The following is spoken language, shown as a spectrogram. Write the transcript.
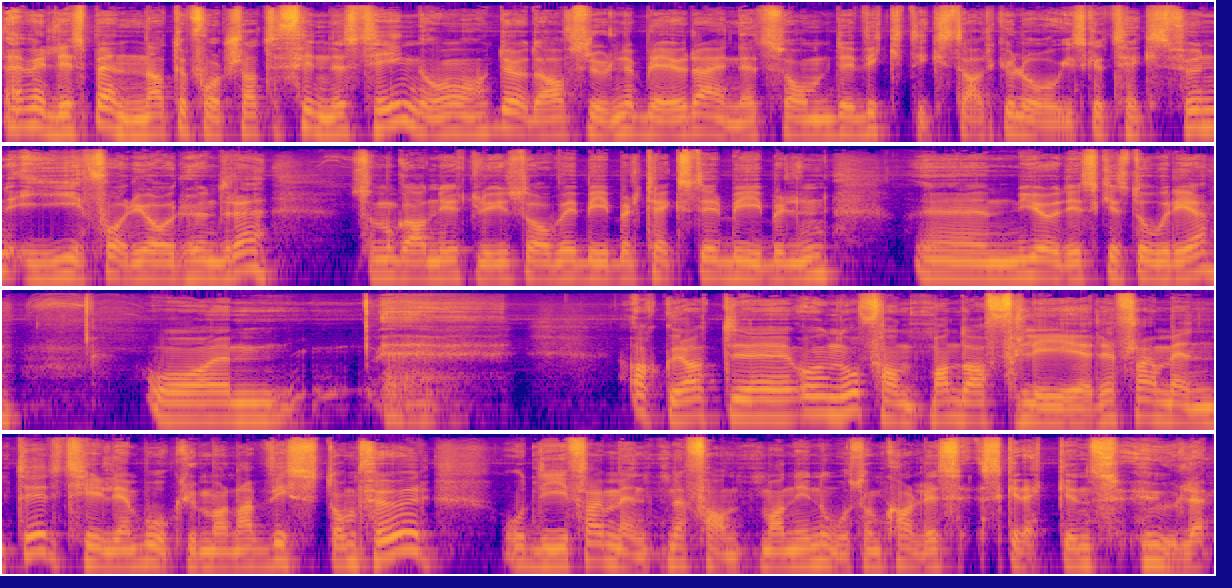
Det er veldig spennende at det fortsatt finnes ting, og Dødehavsrullene ble jo regnet som det viktigste arkeologiske tekstfunn i forrige århundre, som ga nytt lys over bibeltekster, Bibelen, øh, jødisk historie. Og øh, Akkurat, eh, og Nå fant man da flere fragmenter til en bokrull man har visst om før. og De fragmentene fant man i noe som kalles Skrekkens hule.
